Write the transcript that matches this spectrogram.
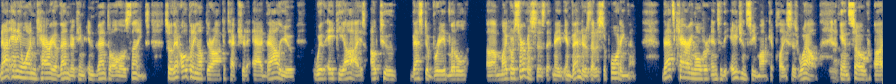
not any one carrier vendor can invent all those things. So they're opening up their architecture to add value with APIs out to best of breed little uh, microservices that may and vendors that are supporting them. That's carrying over into the agency marketplace as well. Yes. And so uh,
